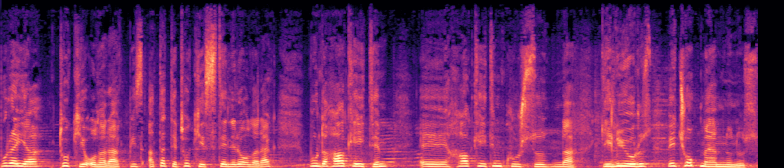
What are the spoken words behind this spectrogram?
Buraya TOKİ olarak biz Atatürk TOKİ siteleri olarak burada halk eğitim e, halk eğitim kursuna geliyoruz ve çok memnunuz.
